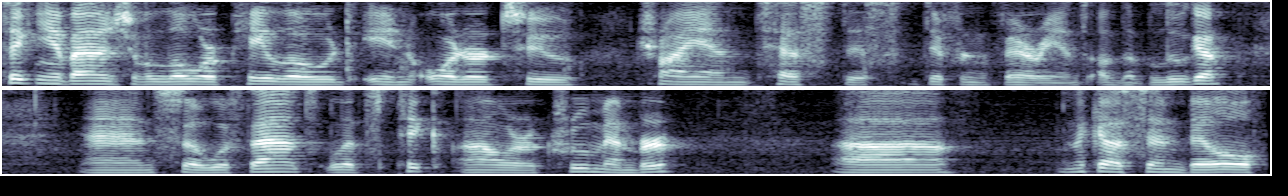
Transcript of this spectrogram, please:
taking advantage of a lower payload in order to try and test this different variant of the Beluga. And so with that, let's pick our crew member. Uh, I'm not gonna send Bill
